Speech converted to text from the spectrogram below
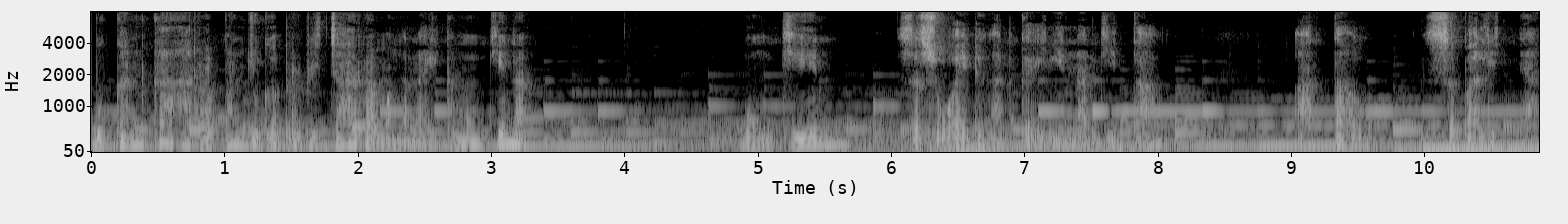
bukankah harapan juga berbicara mengenai kemungkinan? Mungkin sesuai dengan keinginan kita atau sebaliknya.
